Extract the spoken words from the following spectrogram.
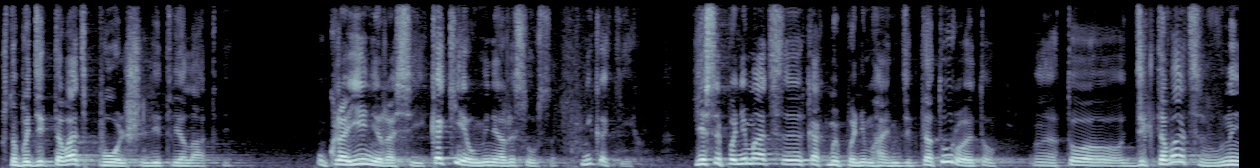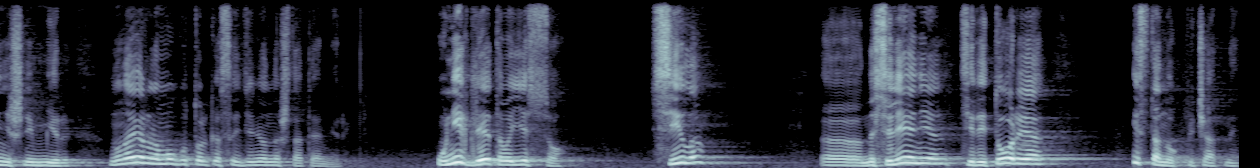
чтобы диктовать Польше, Литве, Латвии, Украине, России. Какие у меня ресурсы? Никаких. Если понимать, э, как мы понимаем диктатуру эту, э, то диктовать в нынешнем мире, ну, наверное, могут только Соединенные Штаты Америки. У них для этого есть все. Сила, э, население, территория и станок печатный.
